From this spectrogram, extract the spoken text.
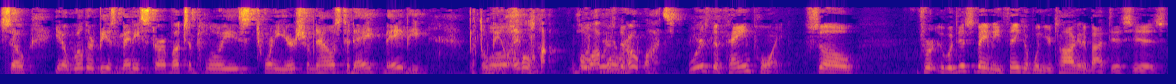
So you know, will there be as many Starbucks employees 20 years from now as today? Maybe, but there'll Well, be a whole it- lot, whole lot more the- robots. Where's the pain point? So, for what this made me think of when you're talking about this is,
